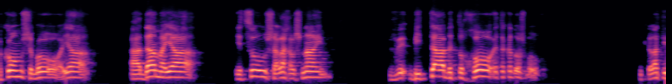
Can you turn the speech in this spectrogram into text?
מקום שבו היה, האדם היה יצור שהלך על שניים, וביטא בתוכו את הקדוש ברוך הוא. קראתי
